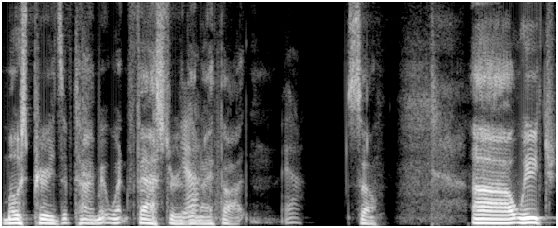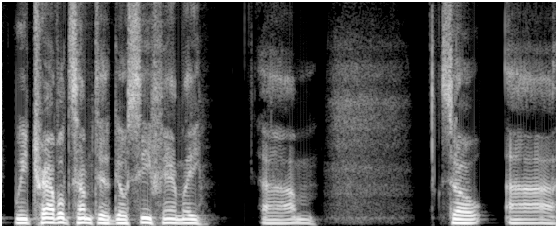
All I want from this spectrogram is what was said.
most periods of time, it went faster yeah. than I thought. Yeah. So uh, we we traveled some to go see family. Um, so uh,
